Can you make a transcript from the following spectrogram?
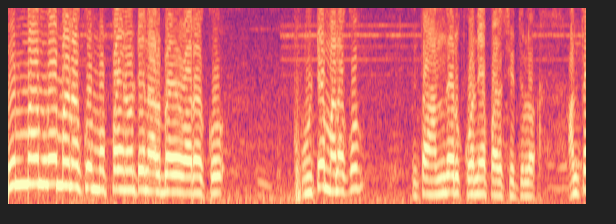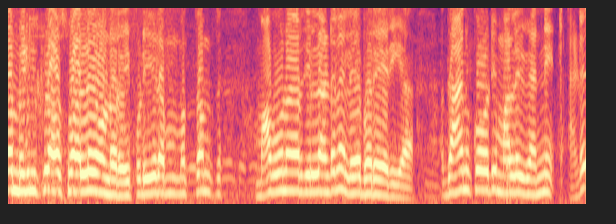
మినిమంగా మనకు ముప్పై నుండి నలభై వరకు ఉంటే మనకు ఇంత అందరూ కొనే పరిస్థితిలో అంతా మిడిల్ క్లాస్ వాళ్ళే ఉన్నారు. ఇప్పుడు ఈడ మొత్తం మహబూబ్నగర్ జిల్లా అంటేనే లేబర్ ఏరియా. దానికోటి మళ్ళీ ఇవన్నీ అంటే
